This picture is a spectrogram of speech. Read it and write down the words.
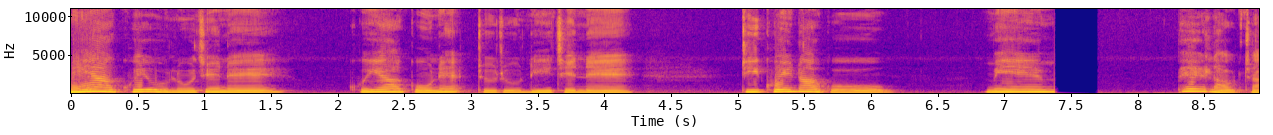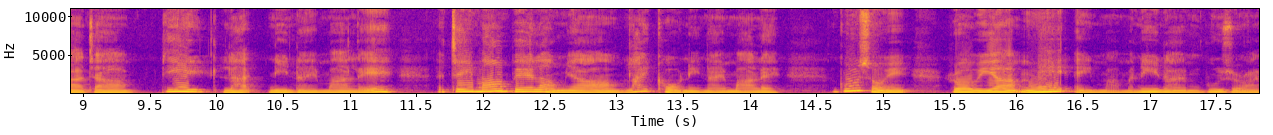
မင်းကခွေးကိုလိုချင်တယ်ခွေးကကိုနဲ့အတူတူနေချင်တယ်ဒီခွေးနောက်ကိုမင်းဖဲလောက်ကြာကြာပြေးလိုက်နေနိုင်မှာလဲအချိန်မောင်းဘဲလောက်များအောင်လိုက်ခေါ်နေနိုင်မှာလဲ အခုဆိုရင်ရော်ဘီကမင်းအိမ်မှာမနေနိုင်ဘူးဆိုတာ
